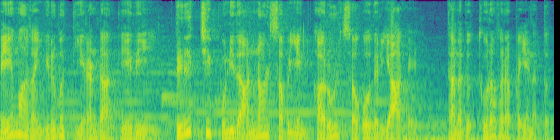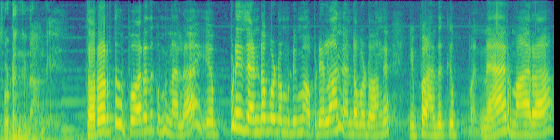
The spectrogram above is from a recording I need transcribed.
மே மாதம் இருபத்தி இரண்டாம் தேதி திருச்சி புனித அன்னாள் சபையின் அருள் சகோதரியாக தனது துறவர பயணத்தை தொடங்கினாங்க. துறவரத்துக்கு போகிறதுக்கு முன்னால் எப்படி சண்டை போட முடியுமோ அப்படியெல்லாம் சண்டை போடுவாங்க. இப்போ அதுக்கு நேர் மாறா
